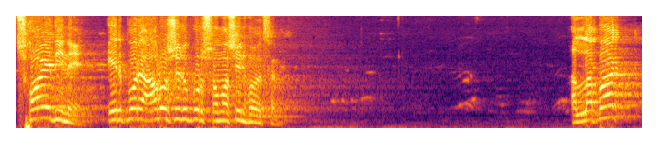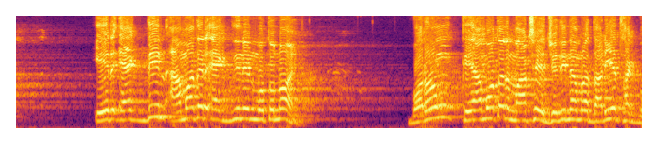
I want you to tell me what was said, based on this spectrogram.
ছয় দিনে এরপরে আরশের উপর সমাসীন হয়েছেন। আল্লাপাক এর একদিন আমাদের একদিনের মতো নয়। বরং কেয়ামতের মাঠে যেদিন আমরা দাঁড়িয়ে থাকব,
